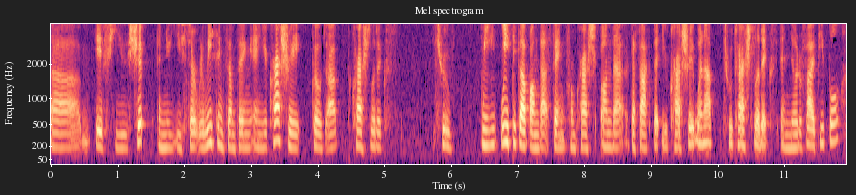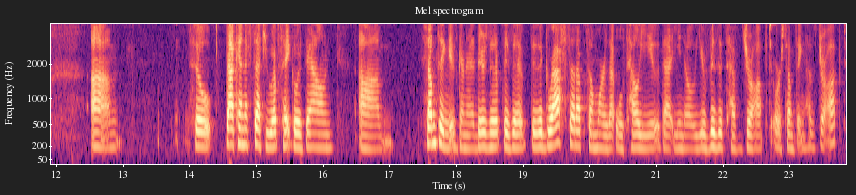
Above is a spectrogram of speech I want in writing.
um, if you ship and you start releasing something and your crash rate goes up, Crashlytics through we, we pick up on that thing from crash on that the fact that your crash rate went up through Crashlytics and notify people. Um, so that kind of stuff, your website goes down. Um, something is gonna there's a there's a there's a graph set up somewhere that will tell you that you know your visits have dropped or something has dropped.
